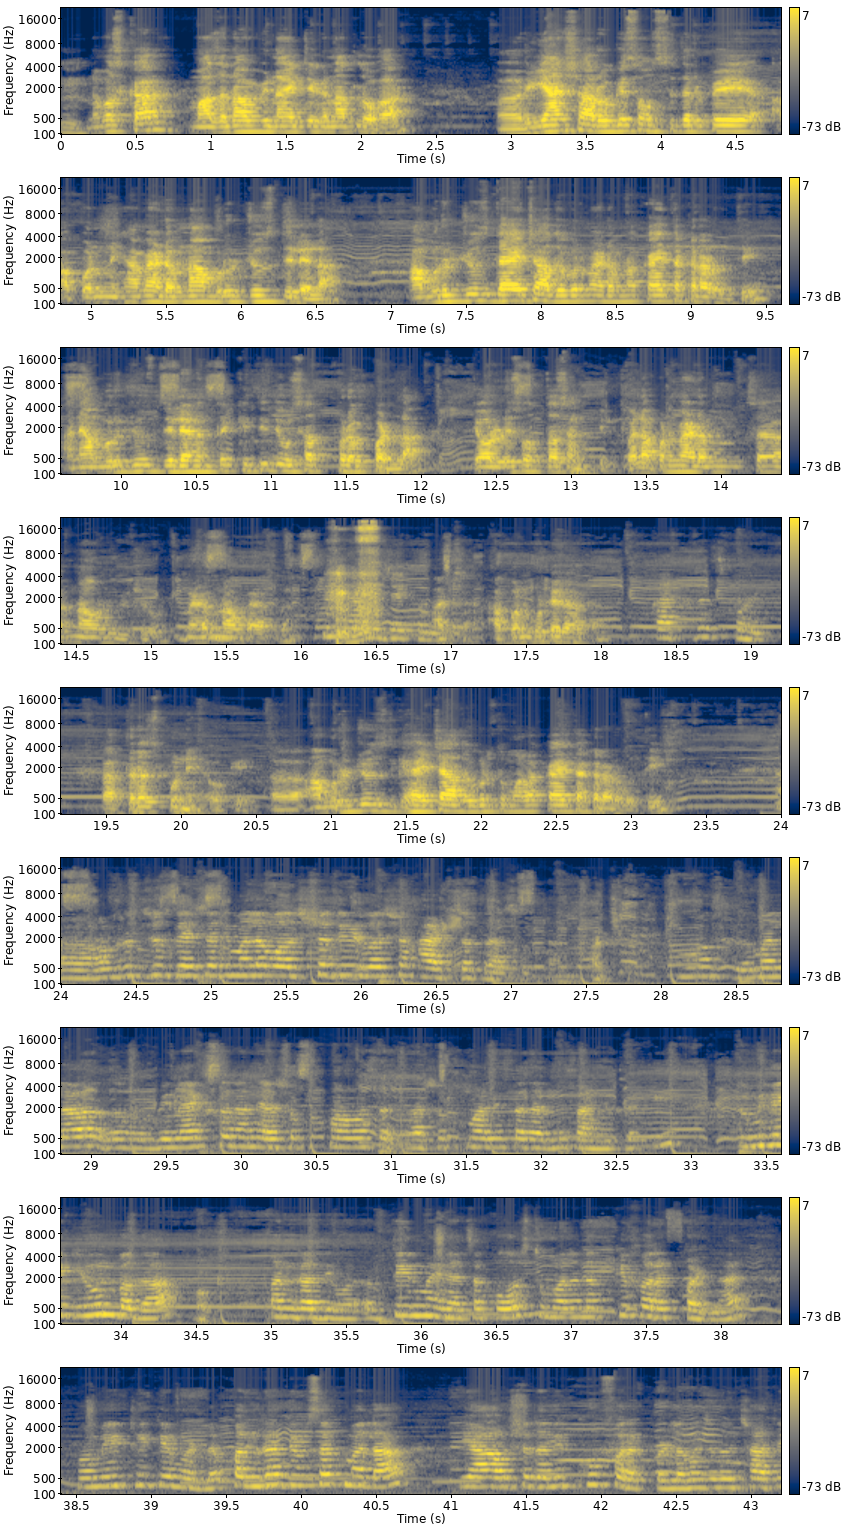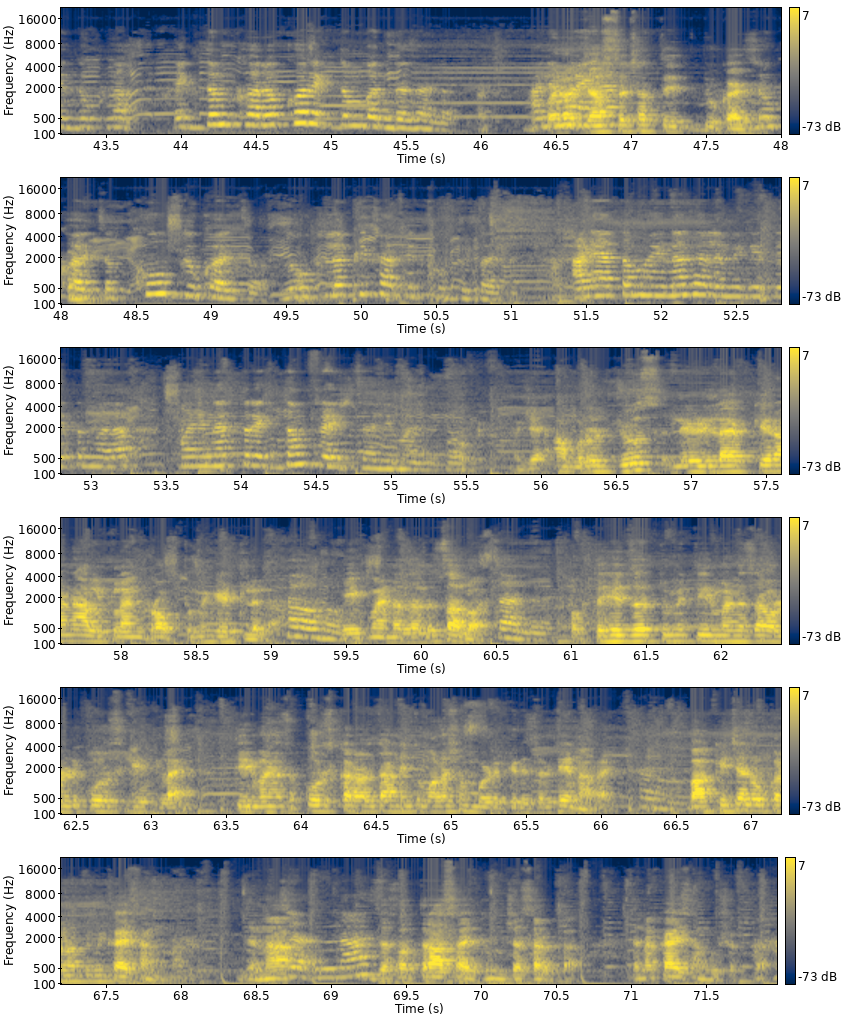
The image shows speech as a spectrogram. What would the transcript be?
नमस्कार माझं नाव विनायक जगन्नाथ लोहार. रियांश आरोग्य संस्थेतर्फे आपण ह्या मॅडमना अमृत ज्यूस दिलेला. अमृत ज्यूस द्यायच्या अगोदर मॅडमना काय तक्रार होती आणि अमृत ज्यूस दिल्यानंतर किती दिवसात फरक पडला ते ऑलरेडी स्वतः सांगतील. पहिला आपण मॅडमचं नाव विचारू. मॅडम नाव काय आपलं. अच्छा आपण कुठे राहता? कात्रज पुणे. कात्रज पुणे ओके. अमृत ज्यूस घ्यायच्या अगोदर तुम्हाला काय तक्रार होती? अमृत ज्यूस द्यायच्या आधी मला वर्ष दीड वर्ष हार्टचा त्रास होता. अच्छा. मग मला अं, विनायक सर आणि अशोक मामा अशोक माने सरांनी सांगितलं की तुम्ही हे घेऊन बघा पंधरा दिवस तीन महिन्याचा कोर्स तुम्हाला नक्की फरक पडणार. मग मी ठीक आहे म्हटलं पंधरा दिवसात मला या औषधाने खूप फरक पडला. म्हणजे छातीत दुखणं एकदम खरोखर एकदम बंद झालं. आणि पहिला महिन्यात- जास्त छातीत दुखायचं. दुखायचं खूप दुखायचं. झोपलं की छातीत खूप दुखायचं. आणि आता महिना झाला मी घेते पण मला महिन्यात तर एकदम फ्रेश झाली माझी बॉडी म्हणजे Amrit juice lady life care आणि अल्कलाईन ड्रॉप तुम्ही घेतलेला. हो हो. एक महिना झालं चालू आहे. फक्त हे जर तुम्ही तीन महिन्याचा ऑलरेडी कोर्स घेतलाय तीन महिन्याचा कोर्स कराल तर आणि तुम्हाला शंभर टक्के रिझल्ट येणार आहे. हो. बाकीच्या लोकांना तुम्ही काय सांगणार? ज्यांना ज्यांना जसा त्रास आहे तुमच्यासारखा त्यांना काय सांगू शकता?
